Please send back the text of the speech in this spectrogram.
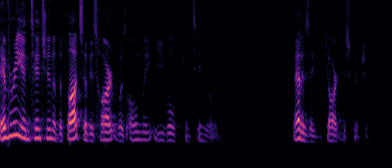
Every intention of the thoughts of his heart was only evil continually. That is a dark description.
